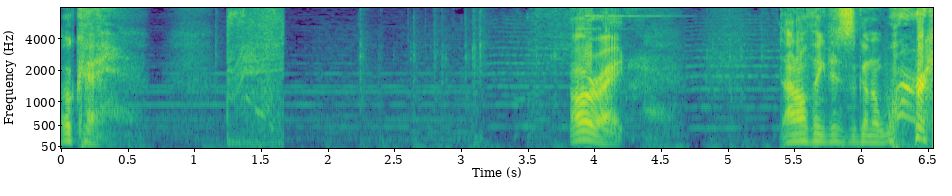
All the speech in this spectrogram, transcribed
Okay. Alright. I don't think this is gonna work.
